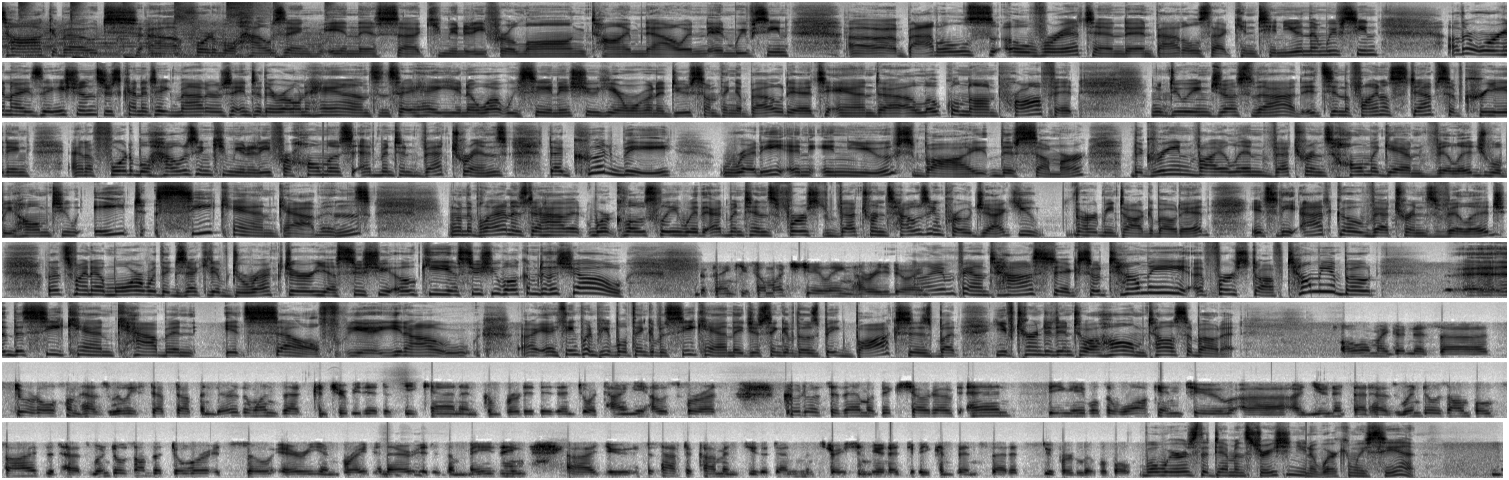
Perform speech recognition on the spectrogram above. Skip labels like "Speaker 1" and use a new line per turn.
Talk about uh, affordable housing in this uh, community for a long time now, and, and we've seen uh, battles over it and, and battles that continue. And then we've seen other organizations just kind of take matters into their own hands and say, hey, you know what, we see an issue here and we're going to do something about it. And uh, a local nonprofit doing just that. It's in the final steps of creating an affordable housing community for homeless Edmonton veterans that could be ready and in use by this summer. The Green Violin Veterans Home Again Village will be home to eight sea can cabins. And the plan is to have it work closely with Edmonton's first veterans housing project. You heard me talk about it. It's the Atco Veterans Village. Let's find out more with Executive Director Yasushi Oki. Yasushi, welcome to the show.
Thank you so much, Jaylene. How are you doing?
I am fantastic. So tell me, uh, first off, tell me about uh, the sea can cabin itself. You, you know, I, I, think when people think of a sea can, they just think of those big boxes, but you've turned it into a home. Tell us about it.
Oh my goodness, uh, Stuart Olson has really stepped up, and they're the ones that contributed to sea can and converted it into a tiny house for us. Kudos to them, a big shout out, and being able to walk into uh, a unit that has windows on both sides. It has windows on the door. It's so airy and bright in there. It is amazing. Uh, you just have to come and see the demonstration unit to be convinced that it's super livable.
Well, where's the demonstration unit? Where can we see it?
